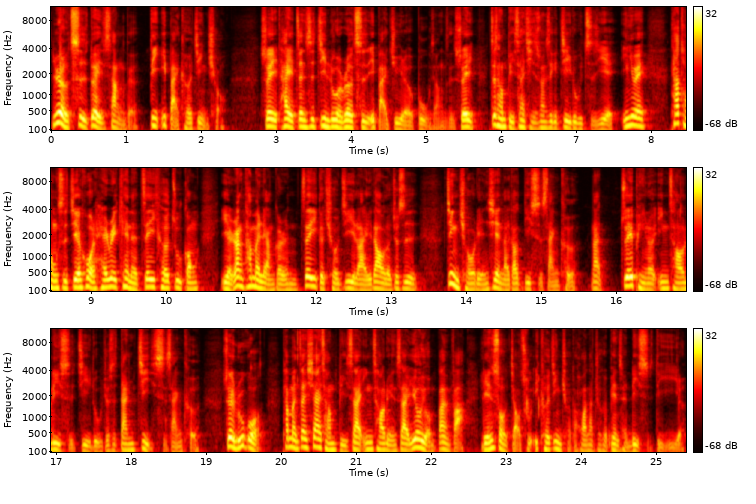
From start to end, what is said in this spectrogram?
热刺队上的第一百颗进球。所以他也正式进入了热刺一百俱乐部这样子，所以这场比赛其实算是一个纪录职业，因为他同时接获了 Harry Kane 的这一颗助攻，也让他们两个人这一个球季来到了就是进球连线来到第十三颗，那追平了英超历史纪录，就是单季十三颗。所以如果他们在下一场比赛英超联赛又有办法联手缴出一颗进球的话，那就会变成历史第一了。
